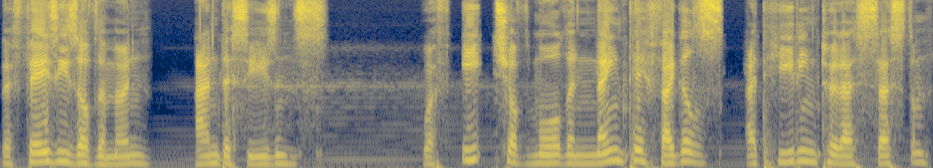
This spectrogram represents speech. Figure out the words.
the phases of the moon, and the seasons, with each of more than 90 figures adhering to this system.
